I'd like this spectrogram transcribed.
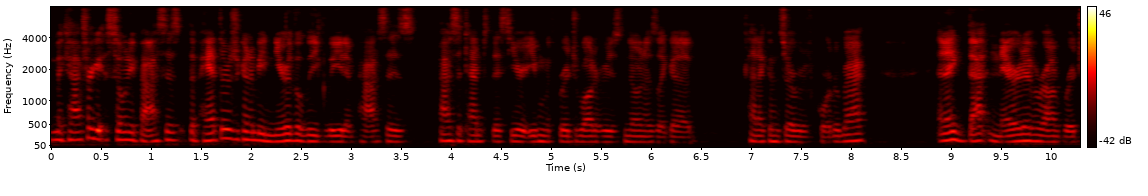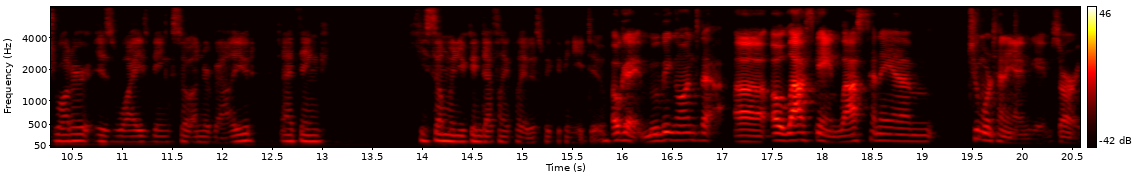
McCaffrey gets so many passes. The Panthers are going to be near the league lead in passes, pass attempts this year, even with Bridgewater, who's known as like a kind of conservative quarterback. And I think that narrative around Bridgewater is why he's being so undervalued. And I think he's someone you can definitely play this week if you need to. Okay, moving on to the uh, oh last game, last 10 a.m. Two more 10 a.m. games. Sorry,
